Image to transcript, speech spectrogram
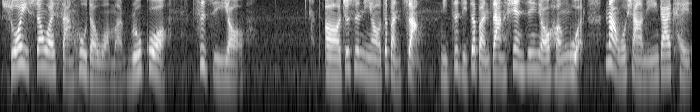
所以，身为散户的我们，如果自己有，呃，就是你有这本账。你自己这本账现金流很稳，那我想你应该可以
